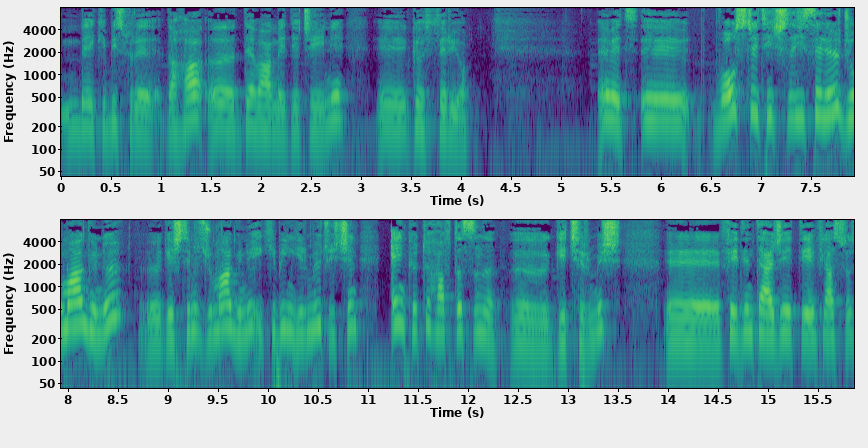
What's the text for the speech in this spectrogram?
belki bir süre daha e, devam edeceğini e, gösteriyor. Evet, e, Wall Street hisseleri Cuma günü, e, geçtiğimiz Cuma günü 2023 için en kötü haftasını e, geçirmiş. E, Fed'in tercih ettiği enflasyon,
